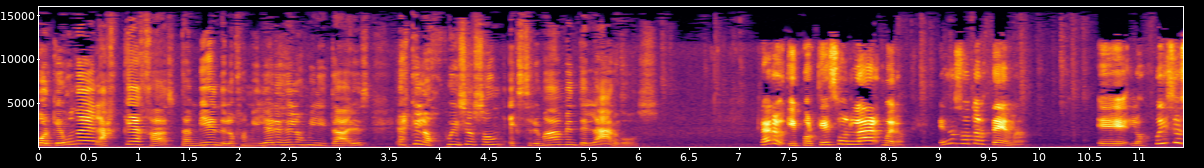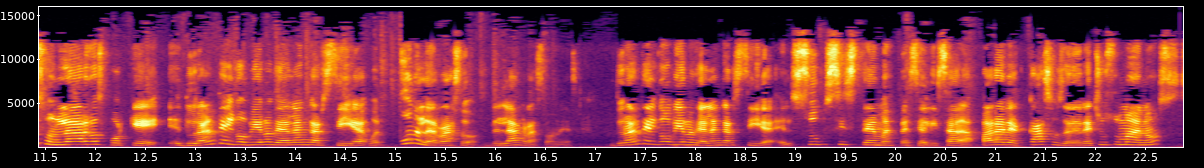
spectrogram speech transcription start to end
Porque una de las quejas también de los familiares de los militares es que los juicios son extremadamente largos. Claro, ¿y por qué son largos? Bueno, eso es otro tema. Eh, los juicios son largos porque eh, durante el gobierno de Alan García, bueno, una de las, de las razones, durante el gobierno de Alan García, el subsistema especializado para ver casos de derechos humanos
